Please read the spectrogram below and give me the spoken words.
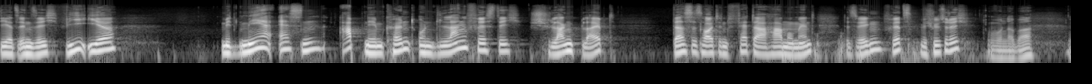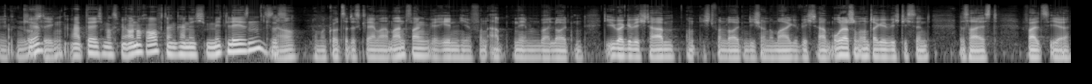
die jetzt in sich, wie ihr mit mehr Essen abnehmen könnt und langfristig schlank bleibt. Das ist heute ein fetter Aha-Moment. Deswegen, Fritz, wie fühlst du dich? Wunderbar. Wir können okay. loslegen. Warte, ich mache es mir auch noch auf, dann kann ich mitlesen. Das genau. Nochmal kurzer Disclaimer am Anfang. Wir reden hier von Abnehmen bei Leuten, die Übergewicht haben und nicht von Leuten, die schon Normalgewicht haben oder schon untergewichtig sind. Das heißt, falls ihr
